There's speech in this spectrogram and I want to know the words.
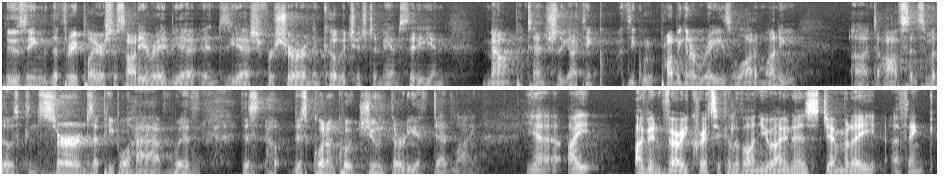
losing the three players to Saudi Arabia and Ziyech for sure, and then Kovacic to Man City and Mount potentially. I think I think we're probably going to raise a lot of money uh, to offset some of those concerns that people have with this this quote unquote June 30th deadline. Yeah, I I've been very critical of our new owners generally. I think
